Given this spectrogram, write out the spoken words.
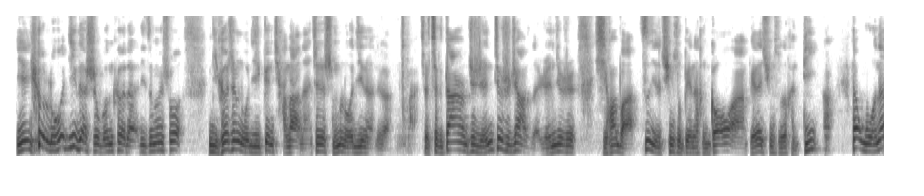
研究逻辑的是文科的，你怎么说理科生逻辑更强大呢？这是什么逻辑呢？对吧？啊，这这个当然，这人就是这样子的，人就是喜欢把自己的群属变得很高啊，别的群属都很低啊。但我呢，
